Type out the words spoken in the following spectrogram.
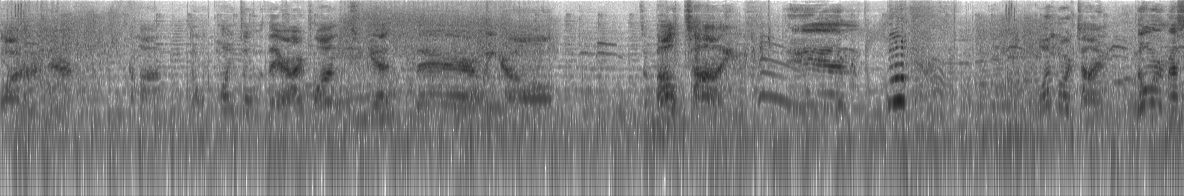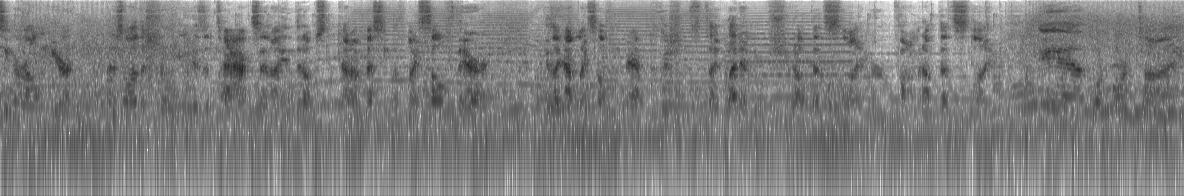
water in there. Come on, don't point over there. I want to get... There we go. It's about time. And... One more time. No more messing around here. I just wanted to show you his attacks, and I ended up kind of messing with myself there because I got myself in bad position since I let him shoot out that slime or vomit out that slime. And one more time.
